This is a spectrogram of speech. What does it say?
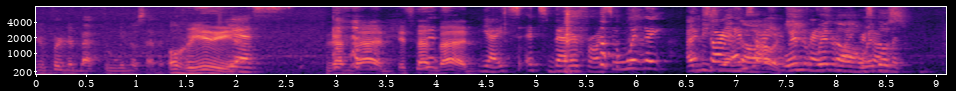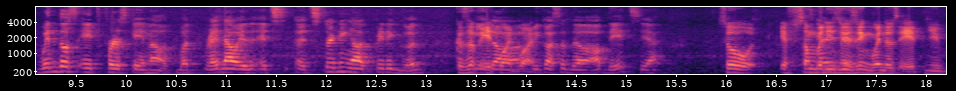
reverted back to Windows 7. oh, really? Yes. That bad? It's that It's- bad? Yeah, it's it's better for us. So when I, I'm sorry, when, I'm uh, sorry, when, friends when from uh, Microsoft, Windows Windows 8 first came out, but right now it, it's it's turning out pretty good Because of I mean, the- 8.1. because of the updates. Yeah, So if somebody's very- using Windows 8, you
